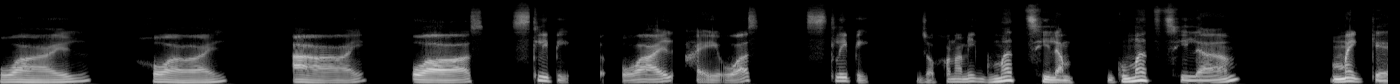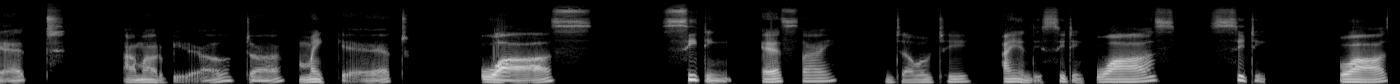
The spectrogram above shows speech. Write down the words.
while while I was sleepy while I was sleepy যখন আমি ঘুমাচ্ছিলাম ঘুমাচ্ছিলাম মাই ক্যাট আমার বিড়ালটা my cat was sitting S I double T I N D sitting was sitting was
